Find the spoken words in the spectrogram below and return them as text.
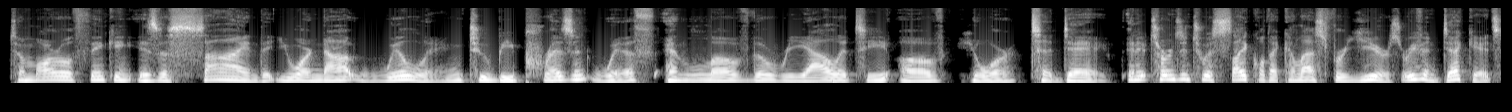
Tomorrow thinking is a sign that you are not willing to be present with and love the reality of your today. And it turns into a cycle that can last for years or even decades.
